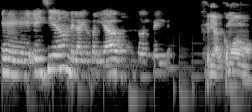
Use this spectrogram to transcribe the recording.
Eh, e hicieron de la virtualidad un mundo increíble. Genial, como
